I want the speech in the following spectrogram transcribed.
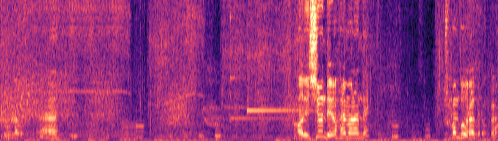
위로 올라가줍니다 아니 쉬운데요? 할만한데? 초반부라 그런가?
